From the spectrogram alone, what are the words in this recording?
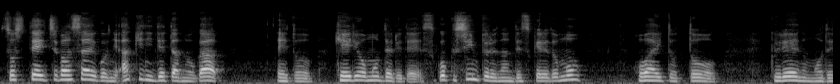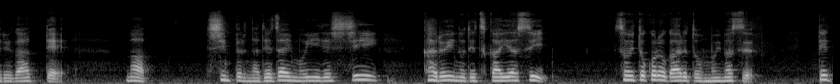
そして一番最後に秋に出たのがえーと、軽量モデルですごくシンプルなんですけれどもホワイトとグレーのモデルがあってまあシンプルなデザインもいいですし軽いので使いやすいそういうところがあると思います。で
